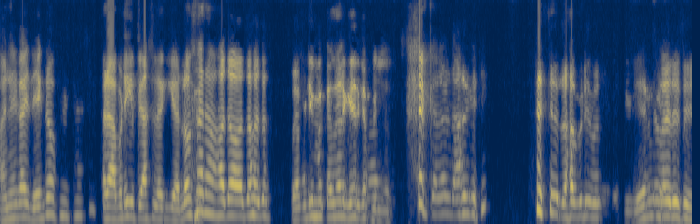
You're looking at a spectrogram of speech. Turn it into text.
अने का देख रहे हो राबड़ी की प्यास लग गया लो सर जाओ, आ जाओ। रबड़ी में कलर घेर के पी लो। कलर डाल के। राबड़ी में। घेर के। अरे थे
